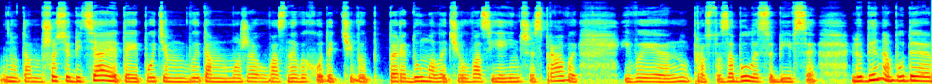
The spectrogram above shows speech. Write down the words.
ну там щось обіцяєте, і потім ви там, може, у вас не виходить, чи ви передумали, чи у вас є інші справи, і ви ну, просто забули собі все. Людина буде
